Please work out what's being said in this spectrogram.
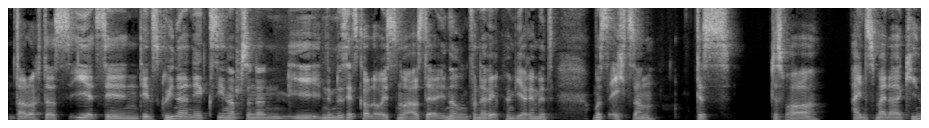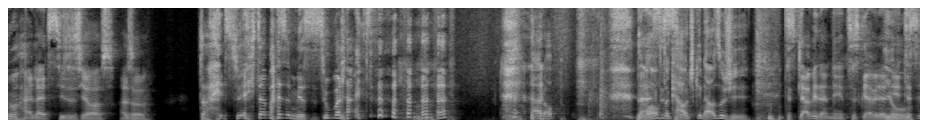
Dadurch, dass ich jetzt den, den Screener nicht gesehen habe, sondern ich nehme das jetzt gerade alles nur aus der Erinnerung von der Weltpremiere mit, muss echt sagen, das, das war eins meiner Kino-Highlights dieses Jahres. Also, da hättest du echt dabei sein müssen. Super leid. Hör ab. Der war auf der Couch so. genauso schön. Das glaube ich dann nicht. Das glaube ich dann nicht. Das,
